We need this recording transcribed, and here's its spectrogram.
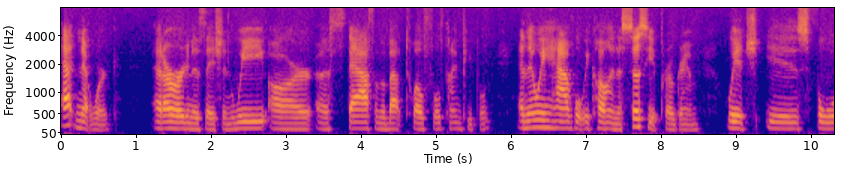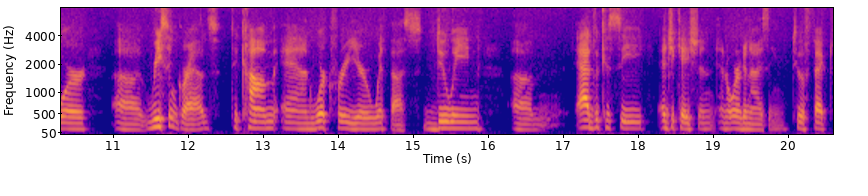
at Network, at our organization, we are a staff of about 12 full-time people. And then we have what we call an associate program, which is for uh, recent grads to come and work for a year with us, doing um, advocacy, education, and organizing to affect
